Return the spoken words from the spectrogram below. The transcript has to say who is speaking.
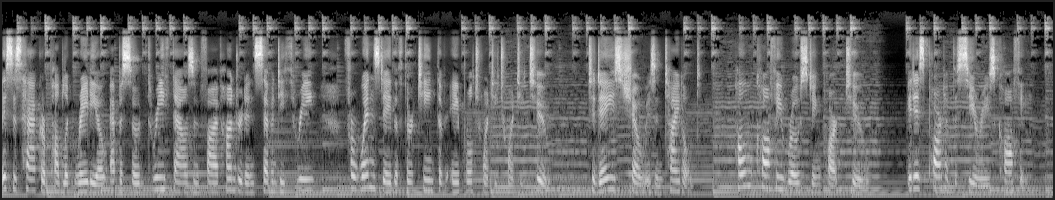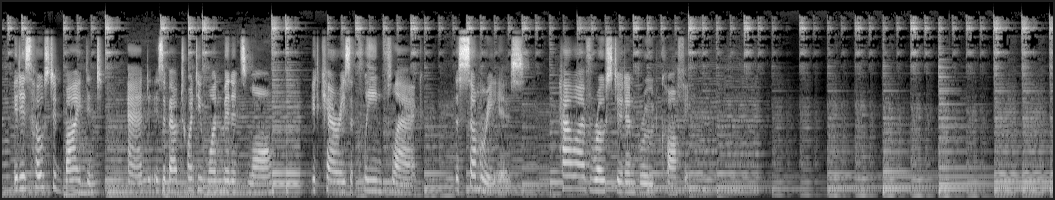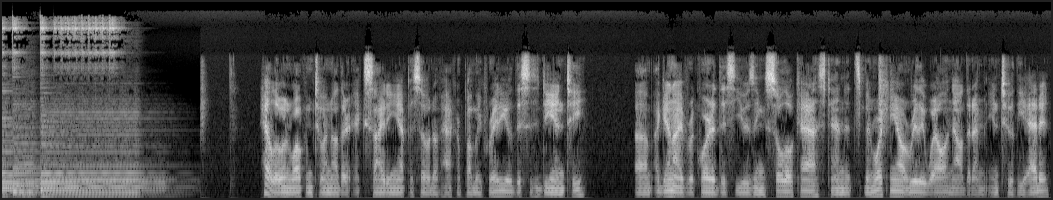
Speaker 1: This is Hacker Public Radio, episode 3573 for Wednesday, the 13th of April 2022. Today's show is entitled Home Coffee Roasting Part 2. It is part of the series Coffee. It is hosted by Dint and is about 21 minutes long. It carries a clean flag. The summary is How I've Roasted and Brewed Coffee.
Speaker 2: Hello and welcome to another exciting episode of Hacker Public Radio. This is DNT. Um, again, I've recorded this using SoloCast and it's been working out really well now that I'm into the edit.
